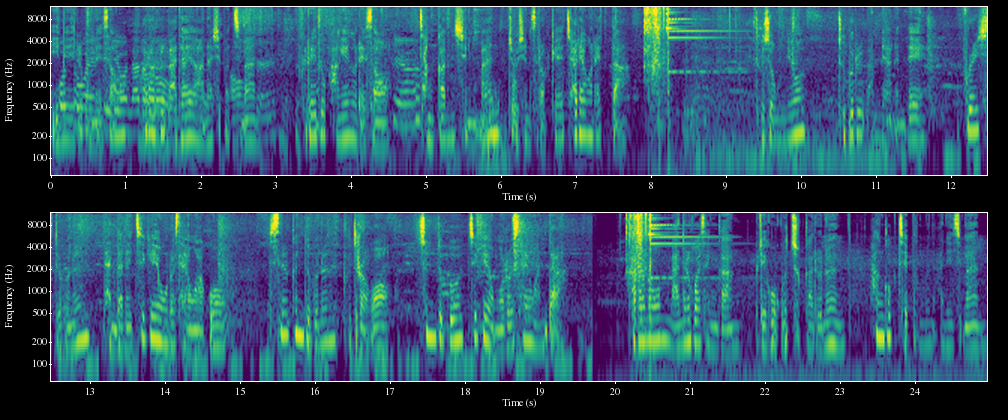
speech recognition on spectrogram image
이메일을 보내서 허락을. 받아야 하나 싶었지만 그래도 강행을 해서 잠깐씩만 조심스럽게 촬영을 했다. 두 종류 두부를 판매하는데 프레시 두부는 단단한 찌개용으로 사용하고 실큰 두부는 부드러워 순두부 찌개용으로 사용한다. 갈아놓은 마늘과 생강 그리고 고춧가루는 한국 제품은 아니지만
